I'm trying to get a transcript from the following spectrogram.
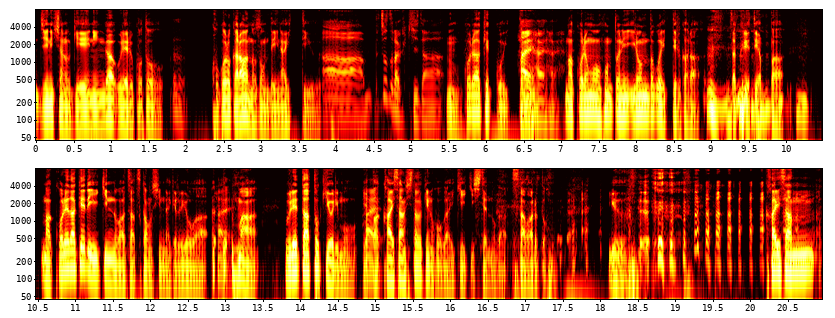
人力車の芸人が売れることをうん。心からは望んでいないっていう、ああちょっとなんか聞いた。うん、これは結構言ったね、はいはいはいまあこれも本当にいろんなとこ言ってるからざっくり言うとやっぱ うん。まあこれだけで生きるのは雑かもしれないけど要は、はい。まあ売れた時よりもやっぱはい。解散した時の方が生き生きしてるのが伝わるという。解散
